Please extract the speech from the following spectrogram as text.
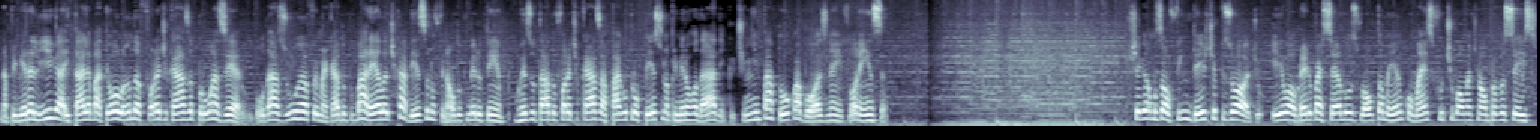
Na primeira liga, a Itália bateu a Holanda fora de casa por 1 a 0. O gol da Azurra foi marcado por Barella de cabeça no final do primeiro tempo. O resultado fora de casa apaga o tropeço na primeira rodada, em que o time empatou com a Bósnia em Florença. Chegamos ao fim deste episódio. Eu, Aurélio Barcelos, volto amanhã com mais futebol matinal para vocês.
